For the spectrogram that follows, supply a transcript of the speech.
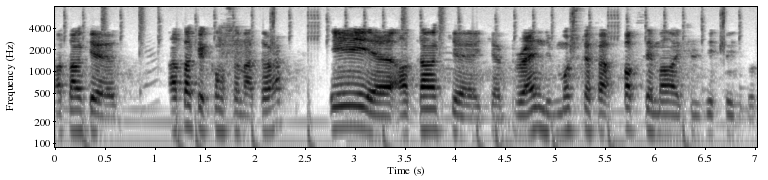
en, tant que, en tant que consommateur. Et en tant que brand, moi je préfère forcément utiliser Facebook.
